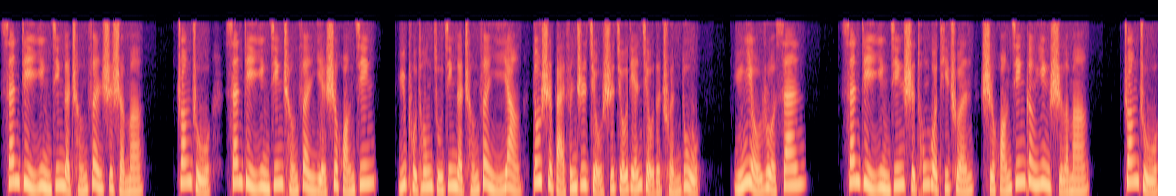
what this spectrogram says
三 D 硬金的成分是什么？庄主，三 D 硬金成分也是黄金。与普通足金的成分一样，都是百分之九十九点九的纯度。云有若三，三 D 硬金是通过提纯使黄金更硬实了吗？庄主，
